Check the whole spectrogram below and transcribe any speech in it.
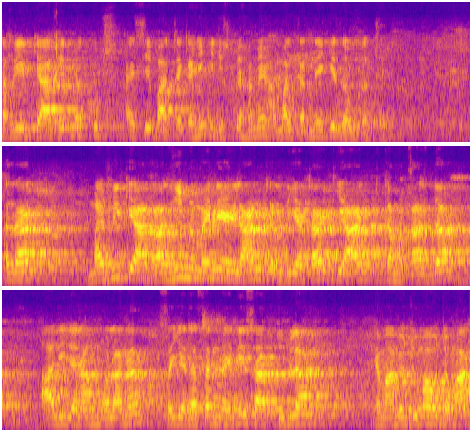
तकरीर के आखिर में कुछ ऐसी बातें कहीं कि जिस पर हमें अमल करने की ज़रूरत है। हजरात महफिल के आगाज़ ही में मैंने ऐलान कर दिया था कि आज का मकासदा आली जनाब मौलाना सैयद हसन मेहदी साहब किबला इमाम जुमा और जमात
